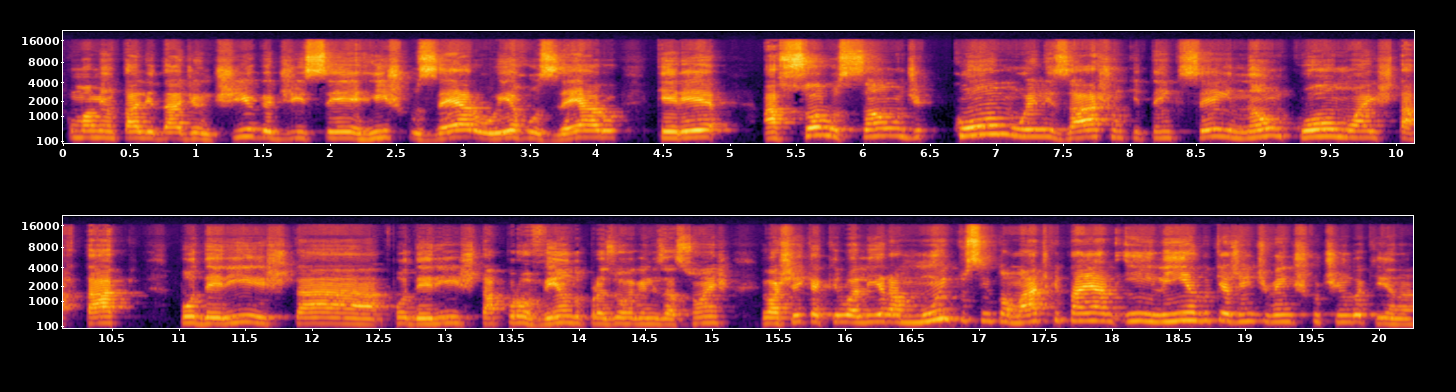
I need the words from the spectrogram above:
com uma mentalidade antiga de ser risco zero, erro zero, querer a solução de como eles acham que tem que ser e não como a startup poderia estar poderia estar provendo para as organizações. Eu achei que aquilo ali era muito sintomático e está em, linha do que a gente vem discutindo aqui, né?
